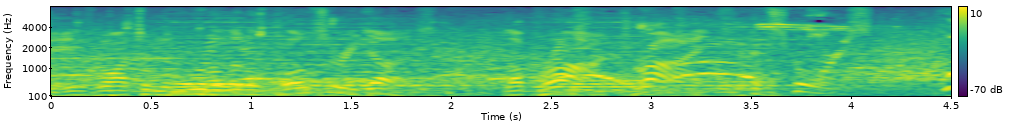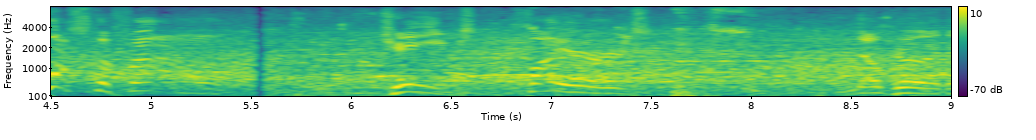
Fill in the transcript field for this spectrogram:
James wants him to move a little closer. He does. LeBron drives and scores. Plus the foul. James fires. No good.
